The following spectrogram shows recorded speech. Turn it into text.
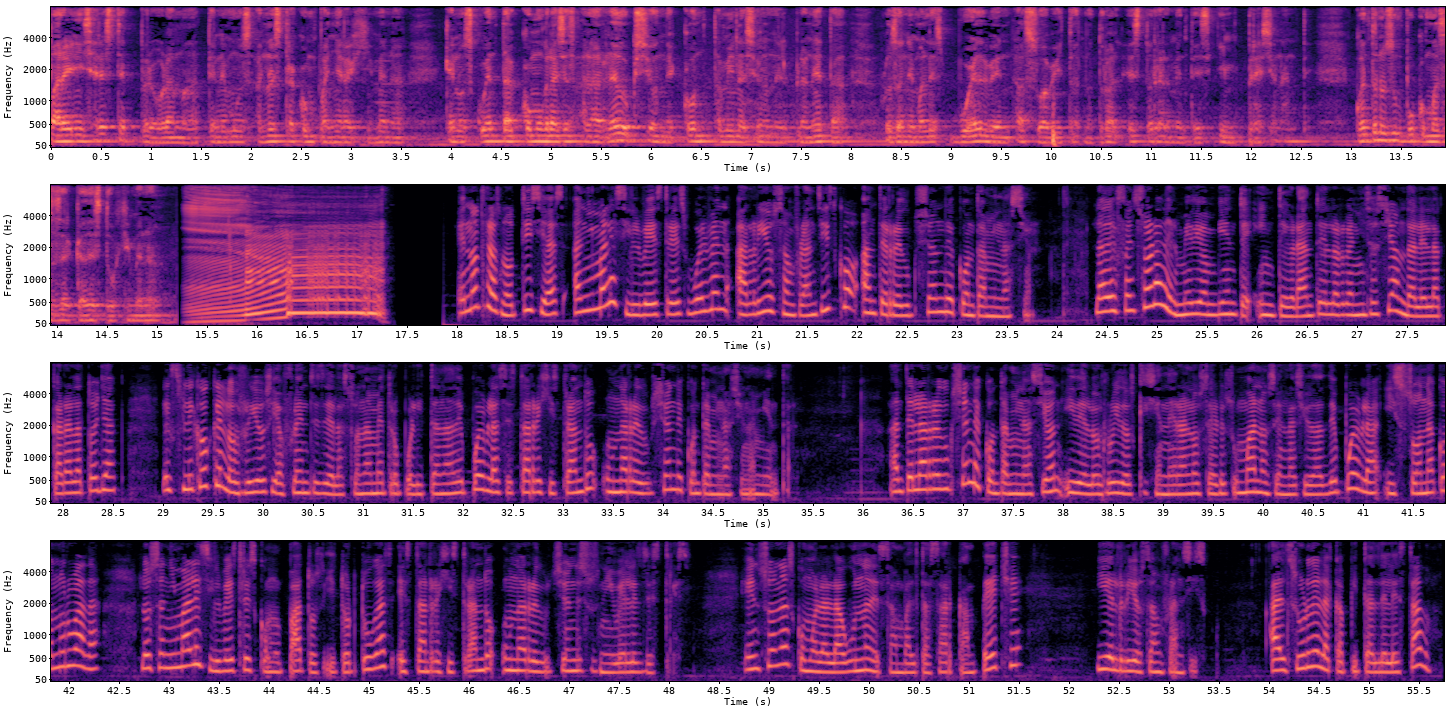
Para iniciar este programa tenemos a nuestra compañera Jimena que nos cuenta cómo gracias a la reducción de contaminación en el planeta los animales vuelven a su hábitat natural. Esto realmente es impresionante. Cuéntanos un poco más acerca de esto, Jimena. Noticias, animales silvestres vuelven a Río San Francisco ante reducción de contaminación. La defensora del medio ambiente integrante de la organización Dale la cara a la Toyac explicó que en los ríos y afluentes de la zona metropolitana de Puebla se está registrando una reducción de contaminación ambiental. Ante la reducción de contaminación y de los ruidos que generan los seres humanos en la ciudad de Puebla y zona conurbada, los animales silvestres como patos y tortugas están registrando una reducción de sus niveles de estrés. En zonas como la laguna de San Baltasar Campeche y el río San Francisco, al sur de la capital del estado.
